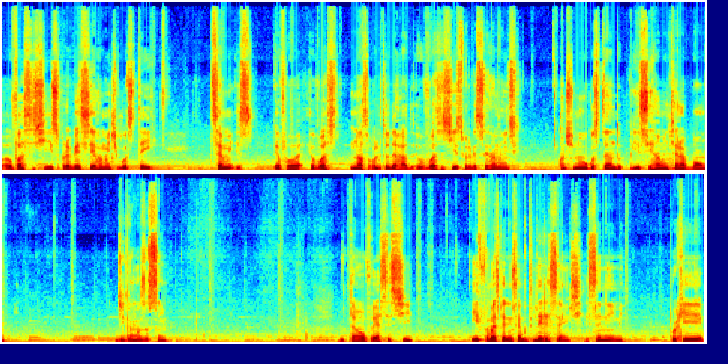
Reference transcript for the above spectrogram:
Eu vou assistir isso pra ver se eu realmente gostei. Eu vou. Eu vou. Nossa, eu falei tudo errado. Eu vou assistir isso pra ver se eu realmente continuo gostando e se realmente era bom. Digamos assim. Então eu fui assistir e foi uma experiência muito interessante esse anime. Porque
